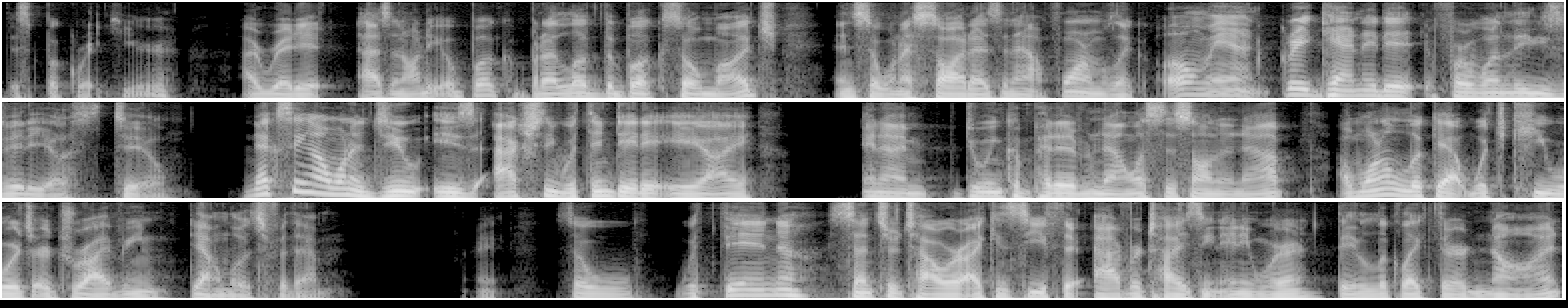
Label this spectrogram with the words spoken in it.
This book right here. I read it as an audiobook, but I loved the book so much. And so when I saw it as an app form, I was like, oh man, great candidate for one of these videos too. Next thing I want to do is actually within Data AI, and I'm doing competitive analysis on an app, I want to look at which keywords are driving downloads for them. So within Sensor Tower, I can see if they're advertising anywhere. They look like they're not.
